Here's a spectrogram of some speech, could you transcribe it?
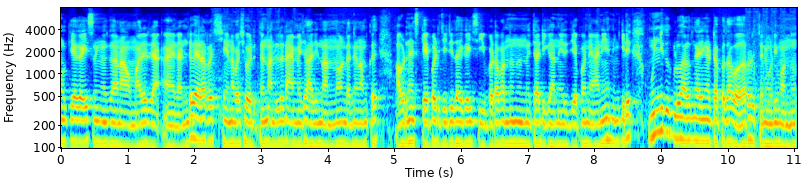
നോക്കിയ കൈസ് നിങ്ങൾക്ക് കാണാം അവന്മാർ രണ്ട് പേരെ റഷ് ചെയ്യണം. പക്ഷേ ഒരുത്തൻ നല്ല ഡാമേജ് ആദ്യം തന്നുകൊണ്ട് തന്നെ നമുക്ക് അവിടെ നിന്ന് എസ്കേപ്പ് അടിച്ചിട്ട് ഇതായി. കൈസ് ഇവിടെ വന്ന് നിന്നിട്ട് അടിക്കാമെന്ന് എഴുതി അപ്പോൾ ഞാനാണെങ്കിൽ മുന്നിൽ ഗ്ലൂ ആളും കാര്യം കേട്ടപ്പോൾ അതാ വേറൊരുത്തനും കൂടി വന്നു.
